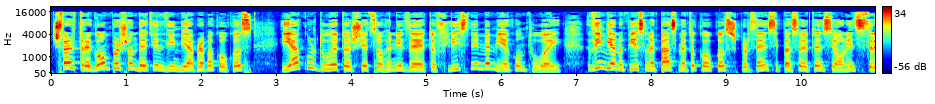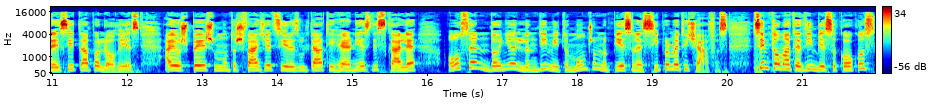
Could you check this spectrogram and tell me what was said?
Çfarë tregon për shëndetin dhimbja prapa kokës? Ja kur duhet të shqetësoheni dhe të flisni me mjekun tuaj. Dhimbja në pjesën e pasme të kokës shpërthen si pasojë e tensionit, stresit apo lodhjes. Ajo shpesh mund të shfaqet si rezultat i hernies diskale ose ndonjë lëndimi të mundshëm në pjesën e sipërme të qafës. Simptomat e dhimbjes së kokës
